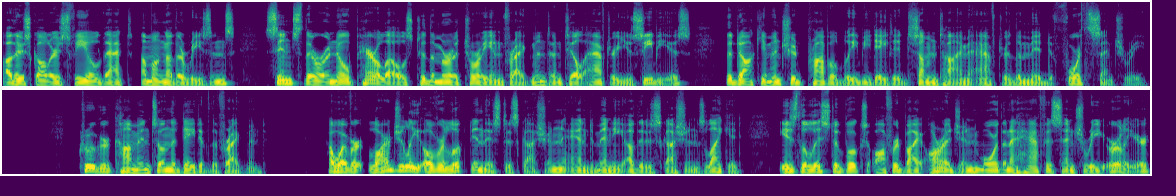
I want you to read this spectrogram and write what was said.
Other scholars feel that, among other reasons, since there are no parallels to the Muratorian fragment until after Eusebius, the document should probably be dated sometime after the mid-4th century. Kruger comments on the date of the fragment. However, largely overlooked in this discussion, and many other discussions like it, is the list of books offered by Origen more than a half a century earlier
